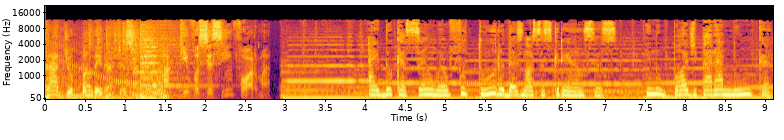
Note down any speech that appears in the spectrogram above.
Rádio Bandeirantes. Aqui você se informa. A educação é o futuro das nossas crianças e não pode parar nunca.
